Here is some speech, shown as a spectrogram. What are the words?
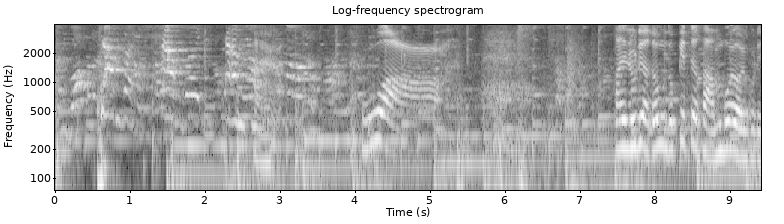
아니, 뭐 아까 땀, 땀, 땀. 우와. 아니 루리야 너무 높게 뛰어서 안 보여 얼굴이.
